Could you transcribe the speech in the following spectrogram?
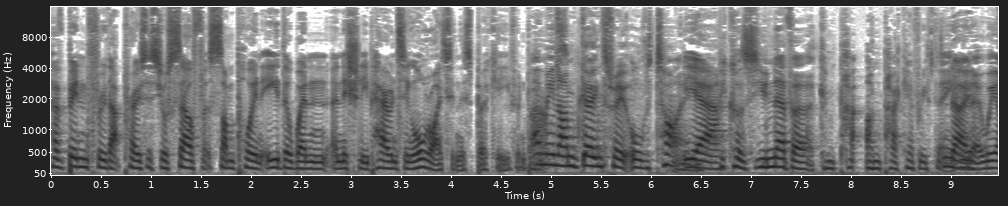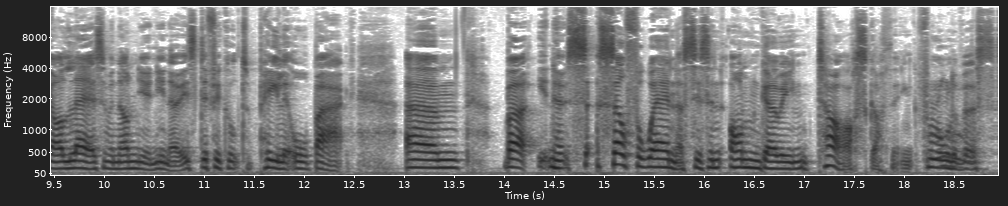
have been through that process yourself at some point, either when initially parenting or writing this book, even. I mean, I'm going through it all the time. Yeah. Because you never can pa- unpack everything. No. You know, we are layers of an onion. You know, it's difficult to peel it all back. Um, but, you know, s- self awareness is an ongoing task, I think, for all of us.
